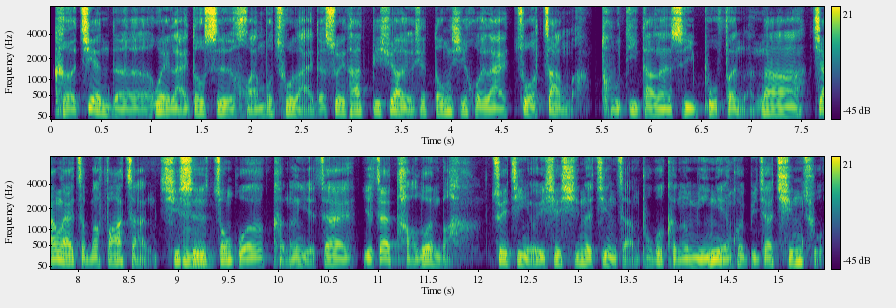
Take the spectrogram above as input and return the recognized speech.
可见的未来都是还不出来的，所以他必须要有些东西回来做账嘛。土地当然是一部分了。那将来怎么发展，其实中国可能也在也在讨论吧。最近有一些新的进展，不过可能明年会比较清楚。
